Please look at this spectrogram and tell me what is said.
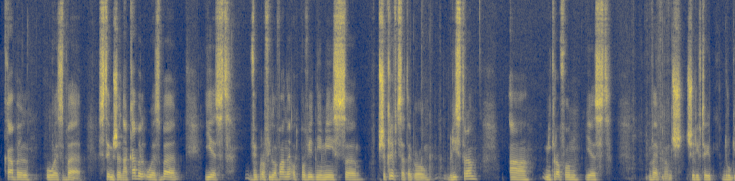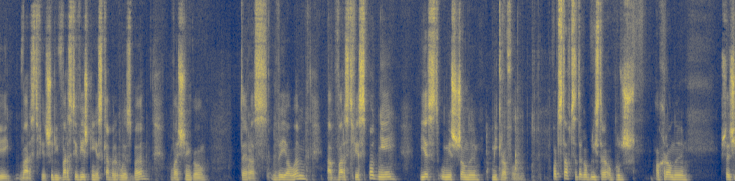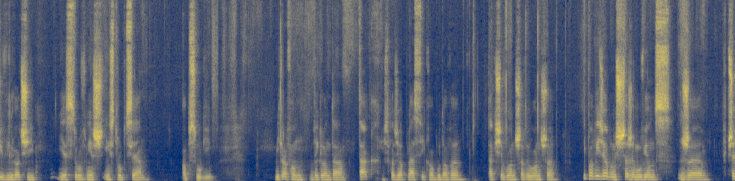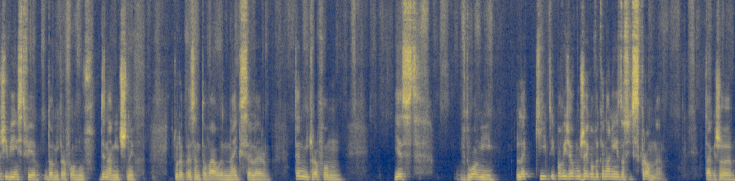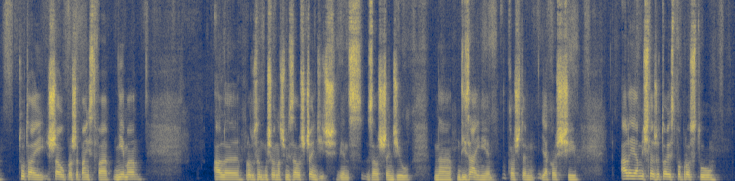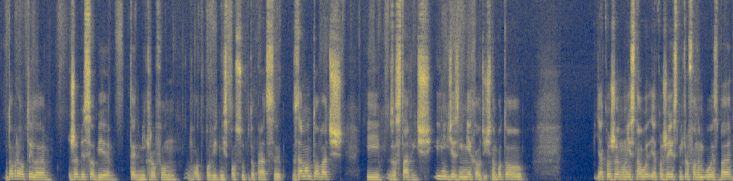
kabel USB. Z tym, że na kabel USB jest wyprofilowane odpowiednie miejsce w przykrywce tego blistra, a mikrofon jest wewnątrz, czyli w tej drugiej warstwie. Czyli w warstwie wierzchniej jest kabel USB, właśnie go teraz wyjąłem, a w warstwie spodniej jest umieszczony mikrofon. W podstawce tego blistra oprócz ochrony przeciw wilgoci jest również instrukcja obsługi. Mikrofon wygląda tak, jeśli chodzi o plastik, o budowę. Tak się włącza, wyłącza. I powiedziałbym szczerze mówiąc, że w przeciwieństwie do mikrofonów dynamicznych, które prezentowałem na XLR, ten mikrofon jest w dłoni lekki i powiedziałbym, że jego wykonanie jest dosyć skromne. Także Tutaj szału, proszę Państwa, nie ma, ale producent musiał na czymś zaoszczędzić, więc zaoszczędził na designie kosztem jakości. Ale ja myślę, że to jest po prostu dobre o tyle, żeby sobie ten mikrofon w odpowiedni sposób do pracy zamontować i zostawić i nigdzie z nim nie chodzić. No bo to jako, że, jest, na, jako, że jest mikrofonem USB,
